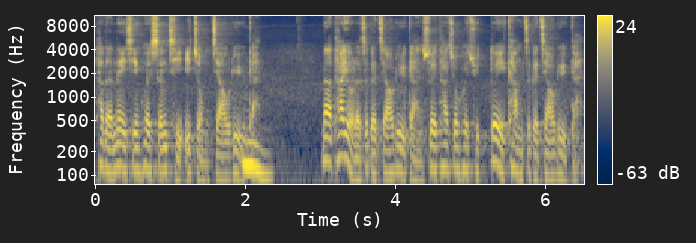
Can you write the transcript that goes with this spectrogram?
他的内心会升起一种焦虑感。嗯、那他有了这个焦虑感，所以他就会去对抗这个焦虑感，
